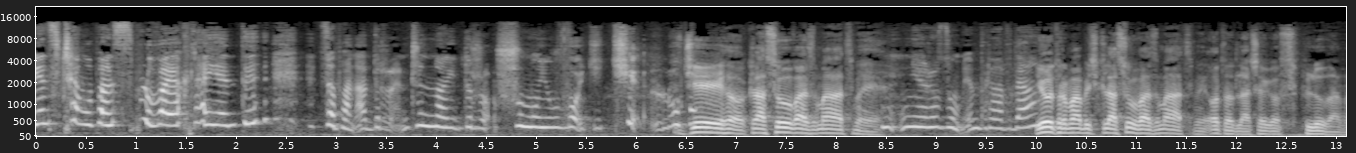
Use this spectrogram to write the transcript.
Więc czemu pan spluwa jak najęty? Co pana dręczy, najdroższy mój wodzicielu? Cicho, klasuwa z matmy. Nie rozumiem, prawda? Jutro ma być klasuwa z matmy. Oto dlaczego spluwam.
